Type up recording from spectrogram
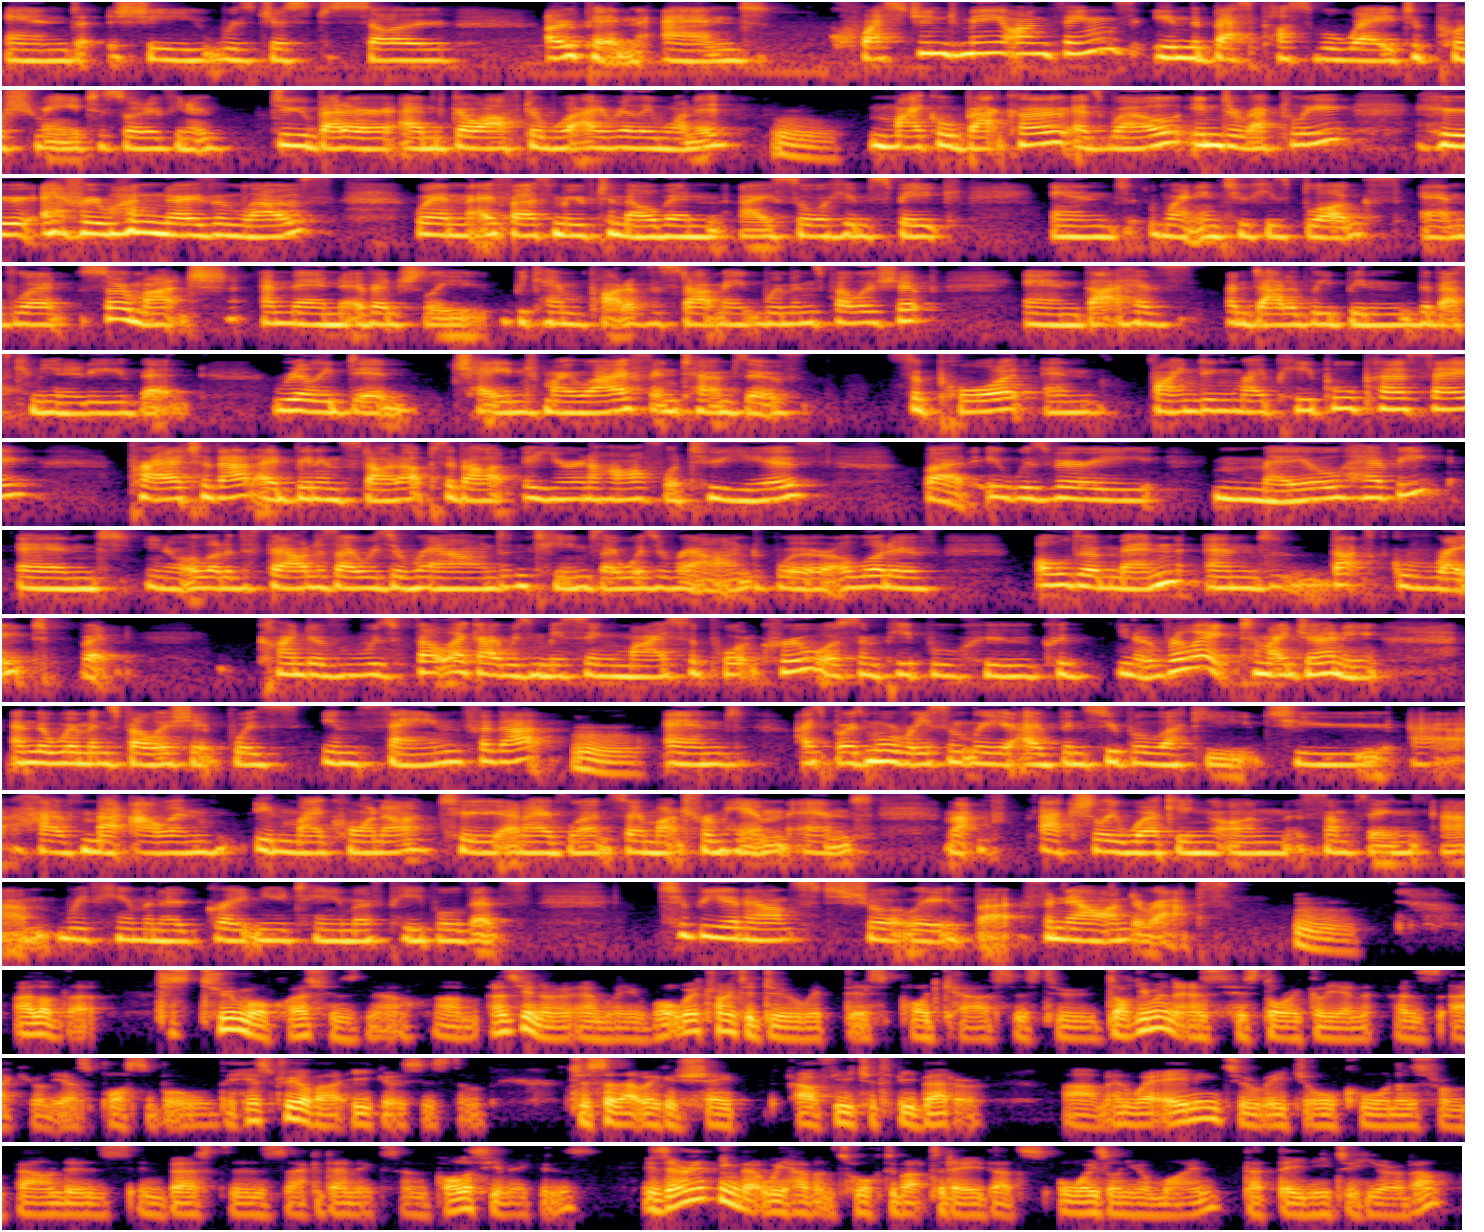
and she was just so open and questioned me on things in the best possible way to push me to sort of, you know, do better and go after what I really wanted. Mm. Michael Batko as well, indirectly, who everyone knows and loves. When I first moved to Melbourne, I saw him speak and went into his blogs and learnt so much and then eventually became part of the Startmate Women's Fellowship. And that has undoubtedly been the best community that really did change my life in terms of support and finding my people per se. Prior to that, I'd been in startups about a year and a half or two years, but it was very male heavy. And, you know, a lot of the founders I was around and teams I was around were a lot of older men, and that's great, but kind of was felt like I was missing my support crew or some people who could, you know, relate to my journey. And the Women's Fellowship was insane for that. Mm. And I suppose more recently, I've been super lucky to uh, have Matt Allen in my corner too. And I've learned so much from him. And I'm actually working on something um, with him and a great new team of people that's to be announced shortly, but for now under wraps. Hmm. I love that. Just two more questions now. Um, as you know, Emily, what we're trying to do with this podcast is to document as historically and as accurately as possible the history of our ecosystem, just so that we can shape our future to be better. Um, and we're aiming to reach all corners from founders, investors, academics, and policymakers. Is there anything that we haven't talked about today that's always on your mind that they need to hear about?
